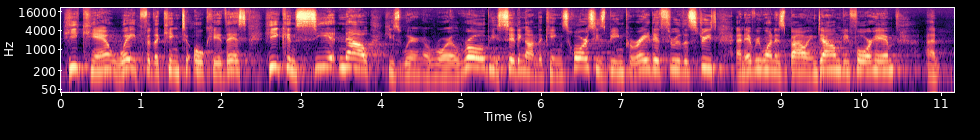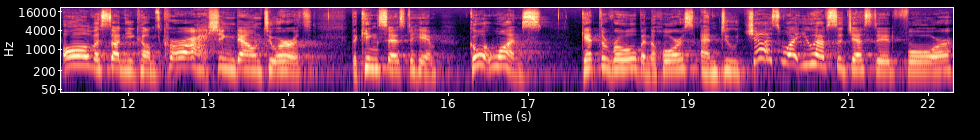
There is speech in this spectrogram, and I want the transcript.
He can't wait for the king to okay this. He can see it now. He's wearing a royal robe. He's sitting on the king's horse. He's being paraded through the streets, and everyone is bowing down before him. And all of a sudden, he comes crashing down to earth. The king says to him, Go at once, get the robe and the horse, and do just what you have suggested for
